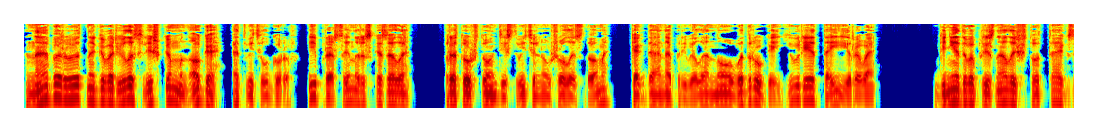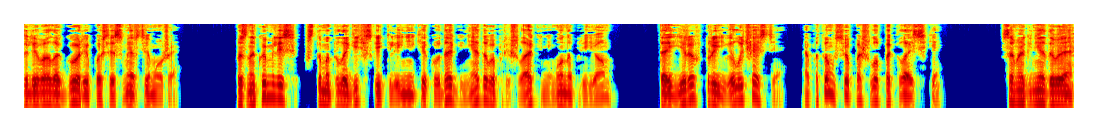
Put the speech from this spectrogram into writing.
«Наоборот, наговорила слишком много», — ответил Гуров. «И про сына рассказала, про то, что он действительно ушел из дома, когда она привела нового друга, Юрия Таирова. Гнедова призналась, что так заливала горе после смерти мужа. Познакомились в стоматологической клинике, куда Гнедова пришла к нему на прием. Таиров проявил участие, а потом все пошло по классике. Сама Гнедова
